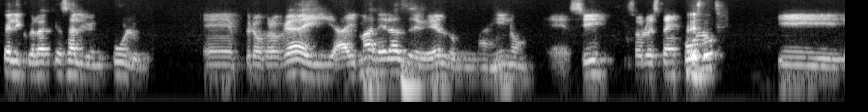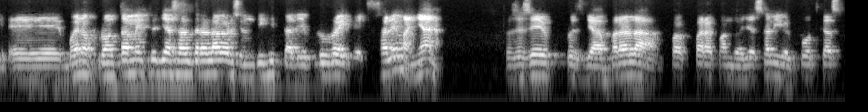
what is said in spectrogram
película que salió en Hulu. Eh, pero creo que ahí hay maneras de verlo, me imagino. Eh, sí, solo está en Hulu. Y eh, bueno, prontamente ya saldrá la versión digital y el Blu-ray. De hecho, sale mañana. Entonces, eh, pues ya para, la, pa- para cuando haya salido el podcast,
